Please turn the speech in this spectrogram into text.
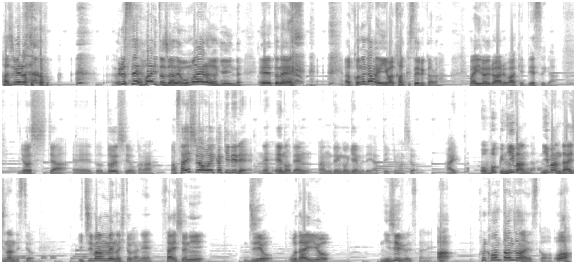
始めろ うるせえファイトじゃねえ。お前らが原因だ。えーとね。あこの画面いいわ隠せるから。まあいろいろあるわけですが。よしじゃあえーとどうしようかな。まあ最初はお絵かきリレー。ね。絵の伝あの伝言ゲームでやっていきましょう。はい。お僕2番だ。2番大事なんですよ。1番目の人がね最初に字をお題を20秒ですからね。あこれ簡単じゃないですか。お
